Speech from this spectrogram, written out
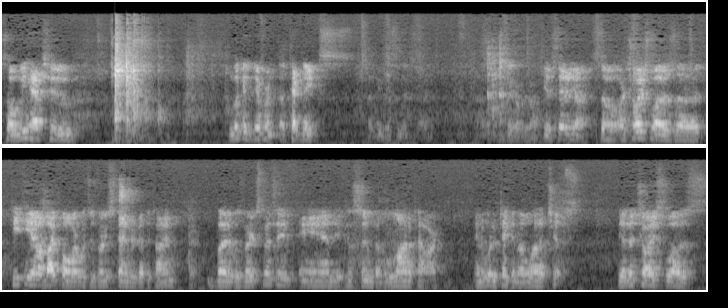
So we had to look at different uh, techniques. I think that's the next slide. Take over the Yeah, state of the art. So our choice was uh, TTL bipolar, which is very standard at the time, but it was very expensive and it consumed a lot of power, and it would have taken a lot of chips. The other choice was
